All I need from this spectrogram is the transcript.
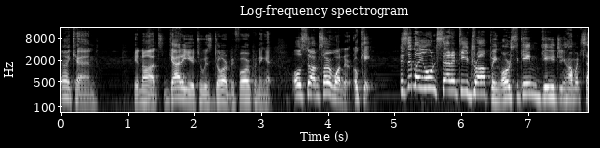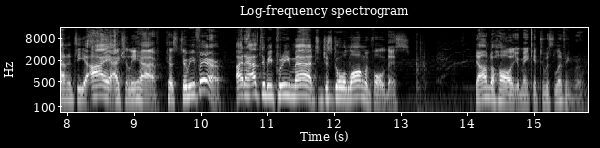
I can. He nods, guiding you to his door before opening it. Also, I'm sorry to wonder, okay, is it my own sanity dropping or is the game gauging how much sanity I actually have? Because to be fair, I'd have to be pretty mad to just go along with all this. Down the hall, you make it to his living room.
